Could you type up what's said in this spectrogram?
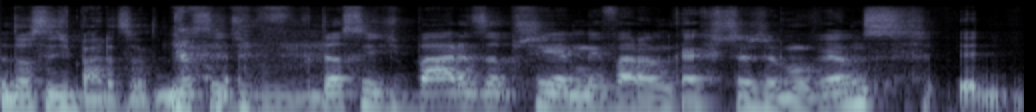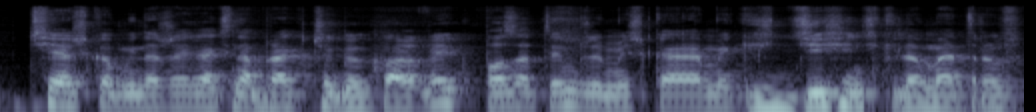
E, Dosyć bardzo. dosyć, w dosyć bardzo przyjemnych warunkach, szczerze mówiąc. Ciężko mi narzekać na brak czegokolwiek, poza tym, że mieszkałem jakieś 10 kilometrów,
